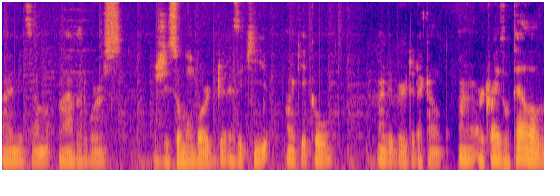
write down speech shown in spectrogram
un Medium, un worse. J'ai sur mon board deux Rezeki, un Keiko, un Liberated Account, un Earthrise Hotel. Euh,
